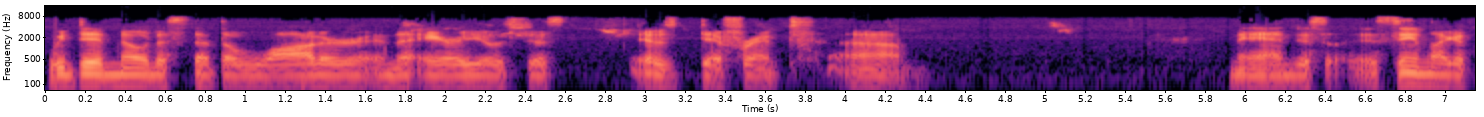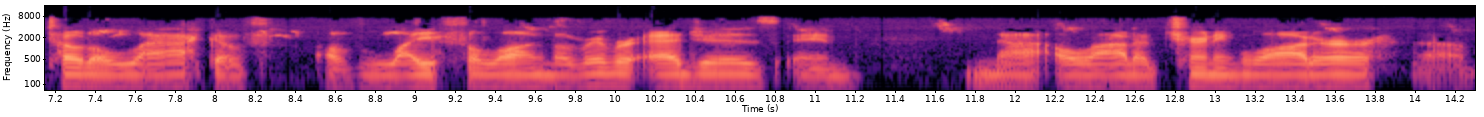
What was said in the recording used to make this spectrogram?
We did notice that the water in the area was just, it was different. Um, man, just it seemed like a total lack of, of life along the river edges and not a lot of churning water, um,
